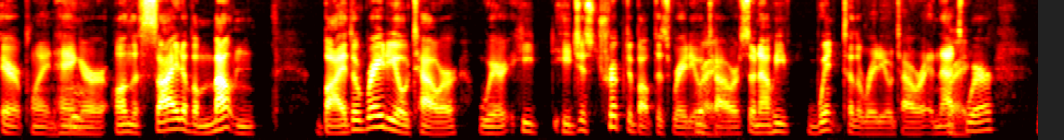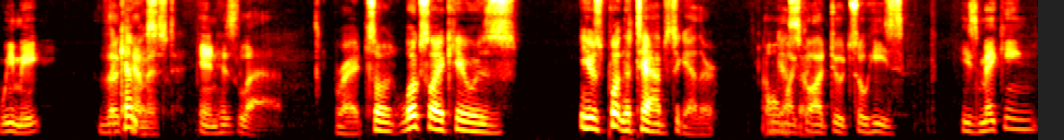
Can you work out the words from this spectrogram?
airplane mm. hangar on the side of a mountain by the radio tower where he he just tripped about this radio Right. tower. So now he went to the radio tower and that's Right. where we meet the, chemist. chemist. in his lab. right so it looks like he was he was putting the tabs together I'm oh guessing. my god, dude. So he's he's making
